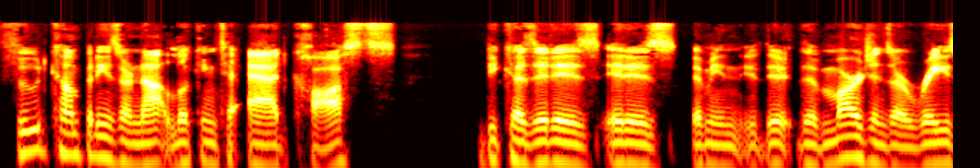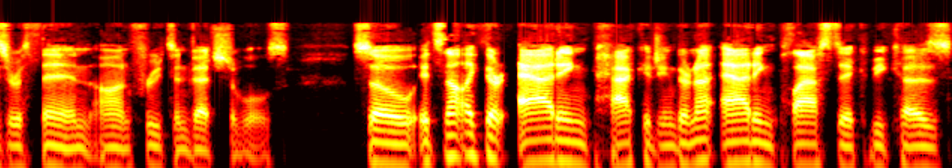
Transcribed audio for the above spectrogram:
food companies are not looking to add costs because it is it is I mean the, the margins are razor thin on fruits and vegetables. So it's not like they're adding packaging. They're not adding plastic because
